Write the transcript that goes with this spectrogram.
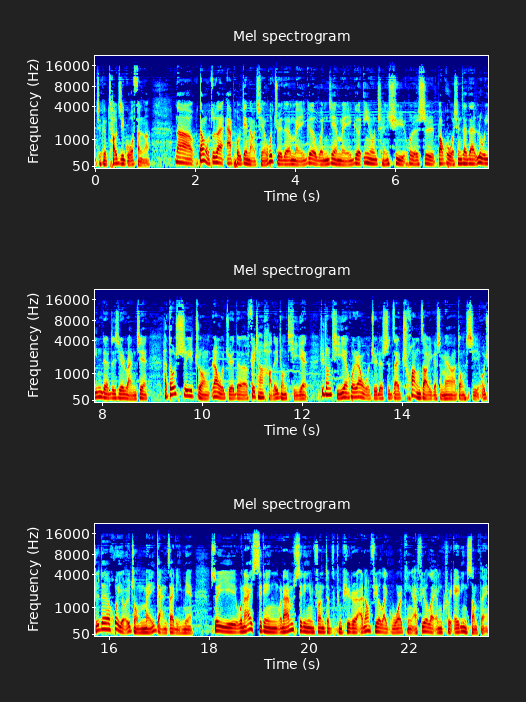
这个超级果粉了。那当我坐在 Apple 电脑前，我会觉得每一个文件、每一个应用程序，或者是包括我现在在录音的这些软件，它都是一种让我觉得非常好的一种体验。这种体验会让我觉得是在创造一个什么样的东西，我觉得会有一种美感在里面。所以 when I sitting when I'm sitting in front of the computer, I don't feel like working. I feel like I'm creating something.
